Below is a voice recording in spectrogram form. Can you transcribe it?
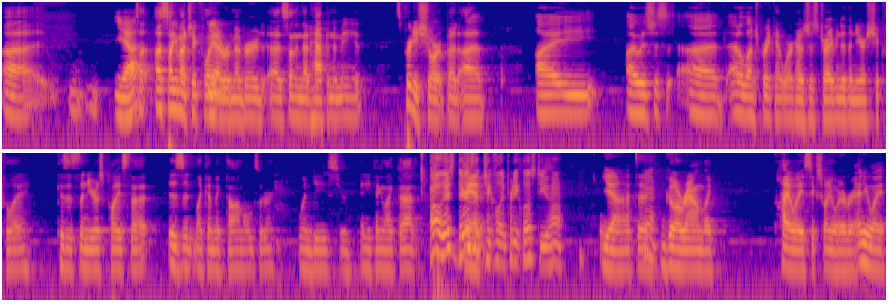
Uh, yeah. us talking about Chick Fil A, I remembered uh, something that happened to me. It's pretty short, but uh, I I was just uh, at a lunch break at work. I was just driving to the nearest Chick Fil A because it's the nearest place that isn't like a McDonald's or Wendy's or anything like that. Oh, there's there's a Chick Fil A pretty close to you, huh? Yeah, I have to Yeah. go around like Highway 620 or whatever. Anyway,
